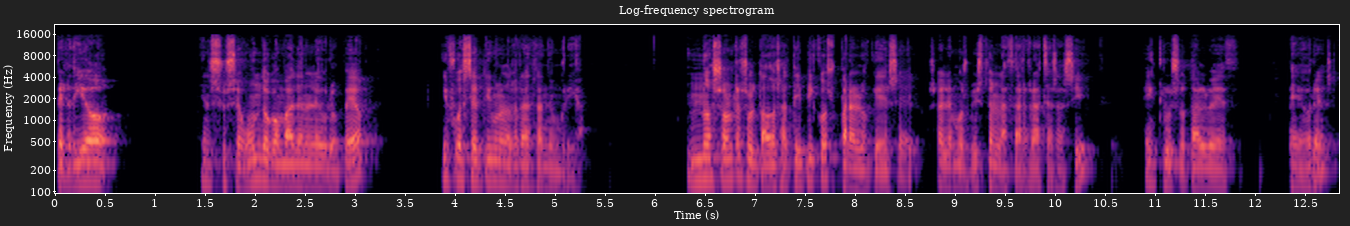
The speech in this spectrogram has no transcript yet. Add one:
Perdió en su segundo combate en el europeo y fue séptimo en el Grand Slam de Hungría. No son resultados atípicos para lo que es él. O sea, le hemos visto enlazar rachas así, e incluso tal vez peores.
